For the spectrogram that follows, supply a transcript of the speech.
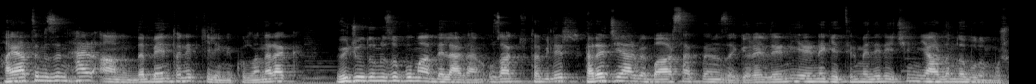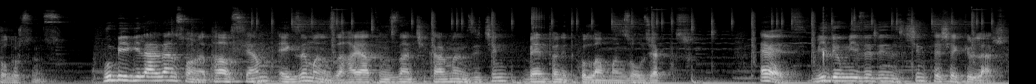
Hayatınızın her anında bentonit kilini kullanarak Vücudunuzu bu maddelerden uzak tutabilir, karaciğer ve bağırsaklarınıza görevlerini yerine getirmeleri için yardımda bulunmuş olursunuz. Bu bilgilerden sonra tavsiyem egzamanızı hayatınızdan çıkarmanız için bentonit kullanmanız olacaktır. Evet, videomu izlediğiniz için teşekkürler.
